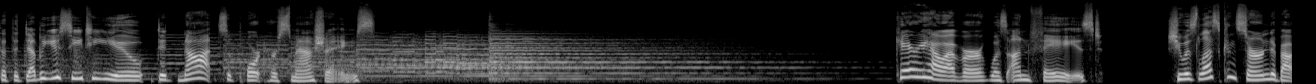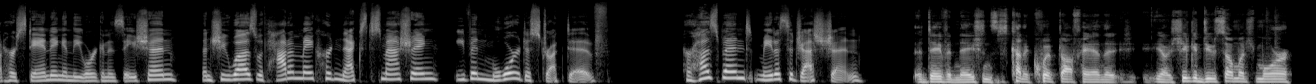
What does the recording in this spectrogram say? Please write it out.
that the WCTU did not support her smashings. Carrie, however, was unfazed. She was less concerned about her standing in the organization than she was with how to make her next smashing even more destructive. Her husband made a suggestion. Uh, David Nations just kind of quipped offhand that you know she could do so much more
